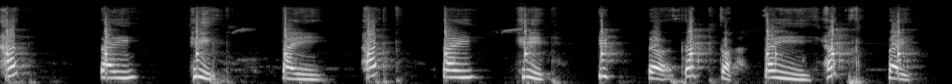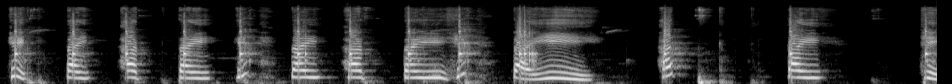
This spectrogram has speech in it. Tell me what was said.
ஹத் தை ஹி தை ஹத் தை ஹி கிட்ட தக்க தை ஹத் தை ஹி தை ஹத் தை ஹி தை ஹத் தை ஹி தை ஹத் தை ஹி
